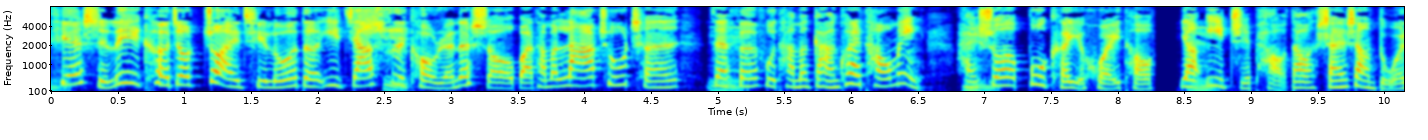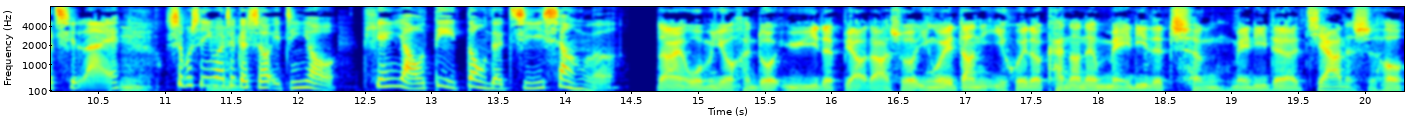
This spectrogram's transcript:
天使立刻就拽起罗德一家四口人的手，把他们拉出城，再吩咐他们赶快逃命，嗯、还说不可以回头，嗯、要一直跑到山上躲起来。嗯，是不是因为这个时候已经有天摇地动的迹象了？当然，我们有很多寓意的表达，说，因为当你一回头看到那个美丽的城、美丽的家的时候，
